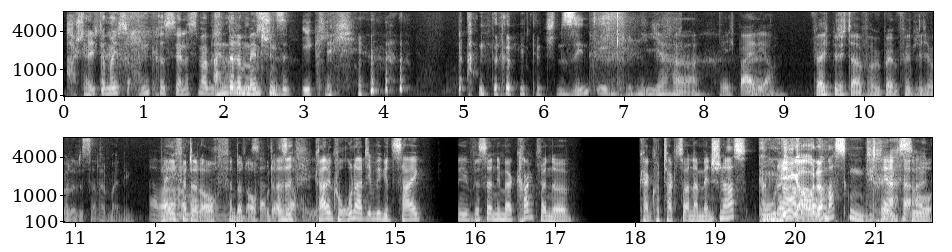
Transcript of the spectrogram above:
Ah, stell dich doch mal nicht so an, Christian. Lass dich mal ein bisschen Andere anhusten. Menschen sind eklig. Andere Menschen sind eklig. ja. Bin ich bei dir. Vielleicht bin ich da einfach hyperempfindlich, aber das ist dann halt mein Ding. Aber Nee, ich fand das auch, fand das auch gut. Also, gerade Corona hat irgendwie gezeigt, du wirst ja nicht mehr krank, wenn du keinen Kontakt zu anderen Menschen hast. Ja, oder mega, aber auch oder? Masken trägst. So.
